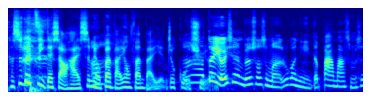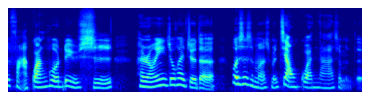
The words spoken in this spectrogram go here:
可是对自己的小孩是没有办法用翻白眼就过去了。啊对，有一些人不是说什么，如果你的爸妈什么是法官或律师，很容易就会觉得，或者是什么什么教官啊什么的，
